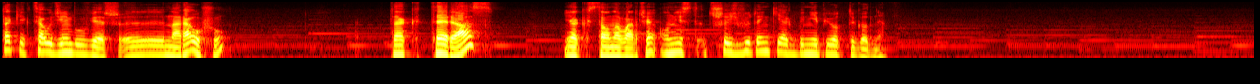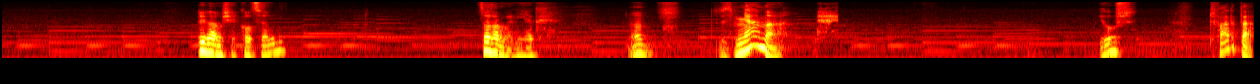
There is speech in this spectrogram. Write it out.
tak jak cały dzień był, wiesz, y, na rauszu, tak teraz, jak stał na warcie, on jest trzeźwiuteńki, jakby nie pił od tygodnia. Krywam się kocem. Co tam, Maniak? No, zmiana. Już? Czwarta.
